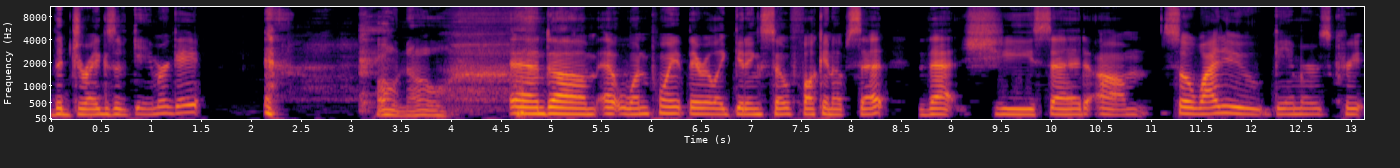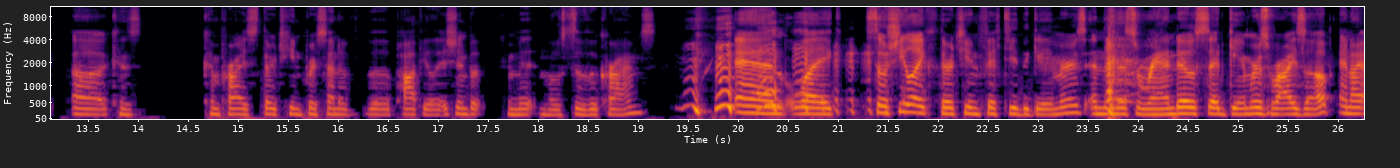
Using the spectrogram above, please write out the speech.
the dregs of Gamergate. oh no and um, at one point they were like getting so fucking upset that she said, um, "So why do gamers create uh cons- comprise thirteen percent of the population but commit most of the crimes?" And like so she like 1350 the gamers and then this rando said gamers rise up and i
